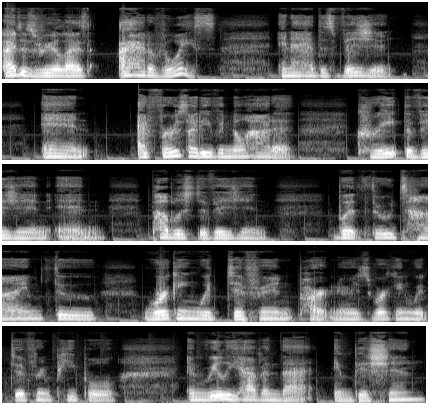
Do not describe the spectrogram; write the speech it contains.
I just realized I had a voice and I had this vision. And at first, I didn't even know how to create the vision and publish the vision. But through time, through working with different partners, working with different people, and really having that ambition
